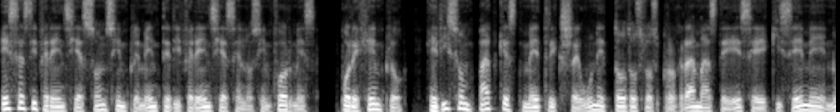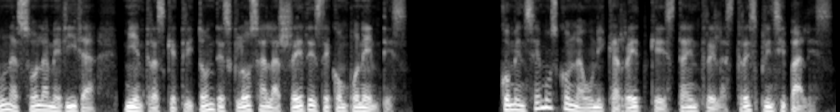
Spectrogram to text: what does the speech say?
esas diferencias son simplemente diferencias en los informes, por ejemplo, Edison Podcast Metrics reúne todos los programas de SXM en una sola medida, mientras que Triton desglosa las redes de componentes. Comencemos con la única red que está entre las tres principales.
